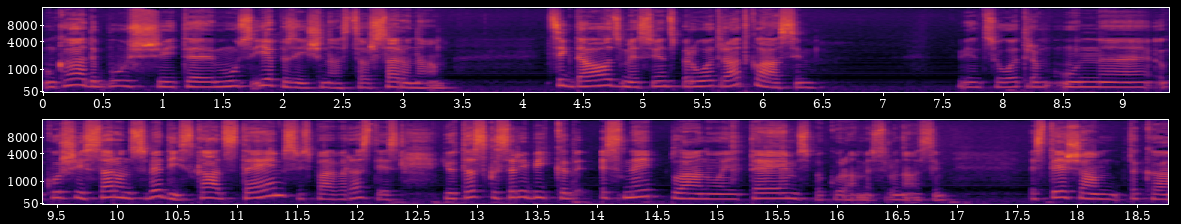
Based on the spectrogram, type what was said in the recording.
un kāda būs šī mūsu iepazīšanās caur sarunām. Cik daudz mēs viens par otru atklāsim, viens otram, un uh, kur šīs sarunas vedīs, kādas tēmas vispār var rasties. Jo tas, kas arī bija, kad es neplānoju tēmas, par kurām mēs runāsim, es tiešām kā,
